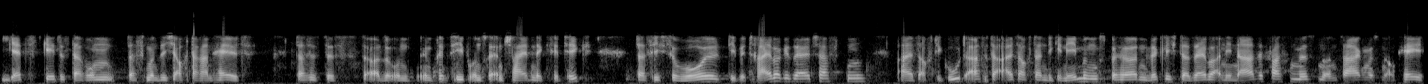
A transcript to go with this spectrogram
jetzt geht es darum, dass man sich auch daran hält. Das ist das, also im Prinzip unsere entscheidende Kritik, dass sich sowohl die Betreibergesellschaften als auch die Gutachter als auch dann die Genehmigungsbehörden wirklich da selber an die Nase fassen müssen und sagen müssen, okay,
